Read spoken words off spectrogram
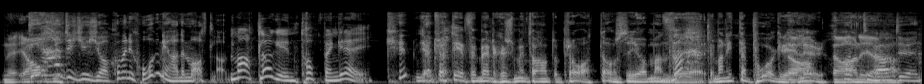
Nej, ja, Det hade ju jag. Kommer ni ihåg när jag hade matlag? Matlag är ju en toppengrej. Kul. Jag tror att det är för människor som inte har något att prata om så gör man Va? det. Man hittar på grejer, Ja, eller ja, det gör man. Du är en-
